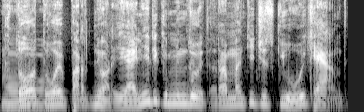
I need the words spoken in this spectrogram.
кто О. твой партнер. И они рекомендуют романтический уикенд,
